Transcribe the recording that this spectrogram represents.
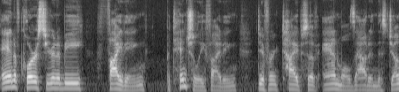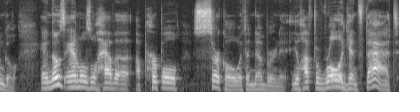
And of course, you're going to be fighting, potentially fighting, different types of animals out in this jungle. And those animals will have a, a purple circle with a number in it. You'll have to roll against that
